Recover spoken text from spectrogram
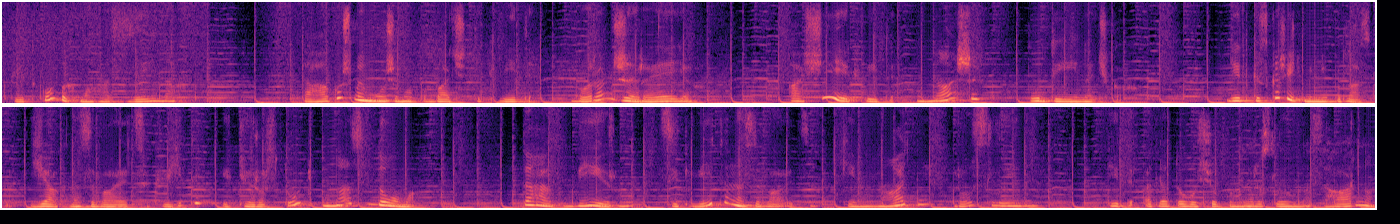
в квіткових магазинах. Також ми можемо побачити квіти в оранжереях. А ще є квіти у наших будиночках. Дітки, скажіть мені, будь ласка, як називаються квіти, які ростуть у нас вдома? Так, вірно, ці квіти називаються кімнатні рослини. Діти, а для того, щоб вони росли у нас гарно,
